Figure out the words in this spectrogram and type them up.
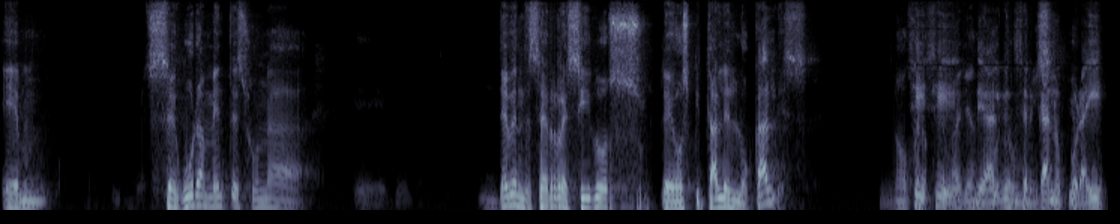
eh, seguramente es una... Eh, deben de ser residuos de hospitales locales. No sí, sí, de alguien cercano municipio. por ahí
